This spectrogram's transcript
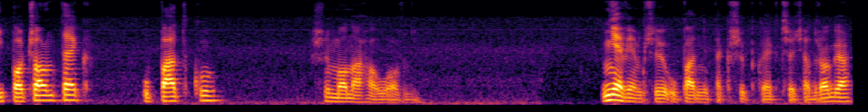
I początek upadku Szymona Hołowni. Nie wiem, czy upadnie tak szybko jak trzecia droga,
